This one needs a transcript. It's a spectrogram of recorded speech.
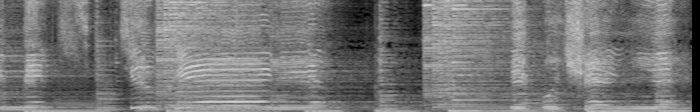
иметь терпение и учение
